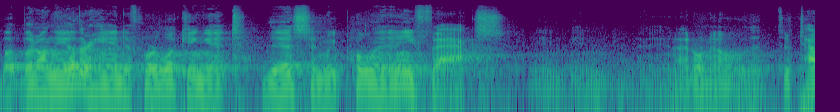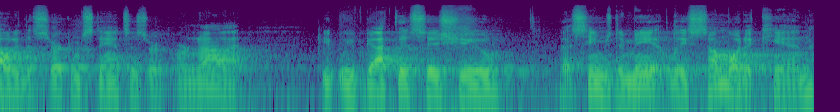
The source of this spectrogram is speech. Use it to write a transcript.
But, but on the other hand, if we're looking at this and we pull in any facts, and, and- and I don't know, the totality of the circumstances or, or not, we've got this issue that seems to me at least somewhat akin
